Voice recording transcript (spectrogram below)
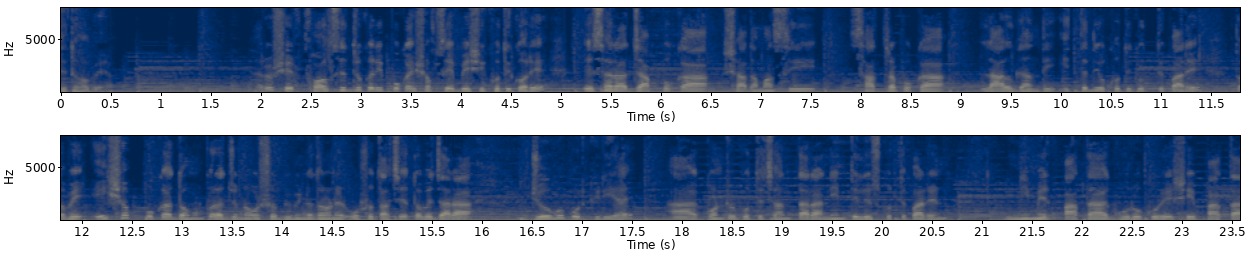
দিতে হবে। ঢেঁড়সের ফল ছিদ্রকারী পোকাই সবচেয়ে বেশি ক্ষতি করে। এছাড়া জাপ পোকা, সাদামাছি, সাত্রা পোকা, লাল গান্ধি ইত্যাদিও ক্ষতি করতে পারে। তবে এইসব পোকা দমন করার জন্য অবশ্য বিভিন্ন ধরনের ওষুধ আছে। তবে যারা জৈব প্রক্রিয়ায় কন্ট্রোল করতে চান, তারা নিম তেল ইউজ করতে পারেন। নিমের পাতা গুঁড়ো করে সেই পাতা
